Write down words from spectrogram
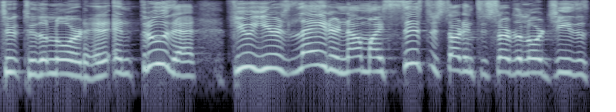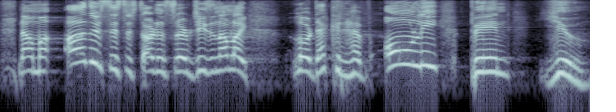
to, to the Lord. And, and through that, a few years later, now my sister's starting to serve the Lord Jesus. Now my other sister's starting to serve Jesus. And I'm like, Lord, that could have only been you.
